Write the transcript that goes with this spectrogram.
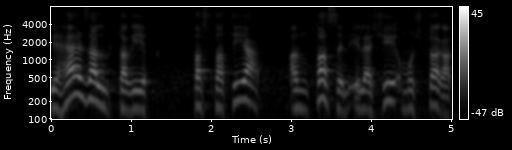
بهذا الطريق تستطيع أن تصل إلى شيء مشترك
